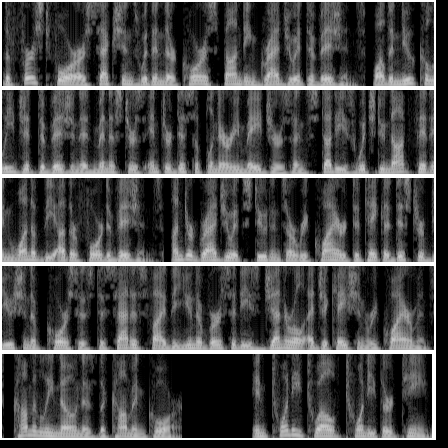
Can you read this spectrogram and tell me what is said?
The first four are sections within their corresponding graduate divisions, while the new collegiate division administers interdisciplinary majors and studies which do not fit in one of the other four divisions. Undergraduate students are required to take a distribution of courses to satisfy the university's general education requirements, commonly known as the Common Core. In 2012-2013,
